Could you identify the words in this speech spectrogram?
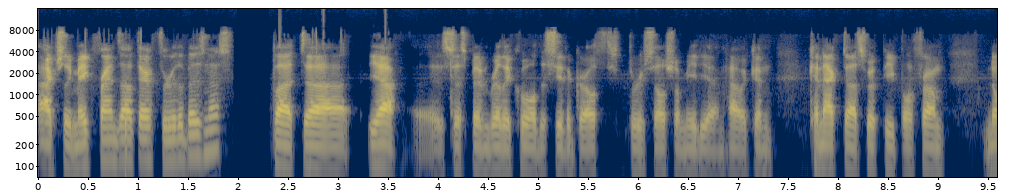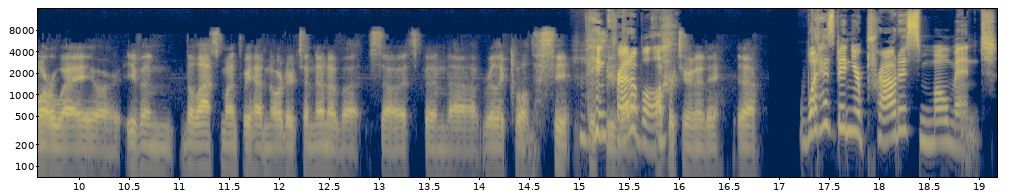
actually make friends out there through the business. But uh, yeah, it's just been really cool to see the growth through social media and how it can connect us with people from Norway or even the last month we had an order to Nunavut. So it's been uh, really cool to see, to see Incredible. opportunity. Yeah. What has been your proudest moment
